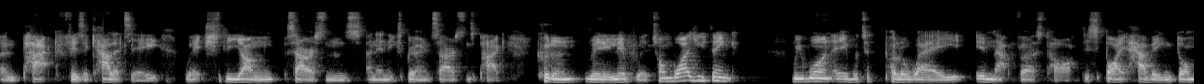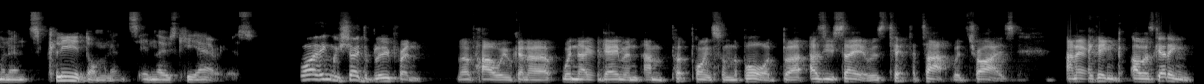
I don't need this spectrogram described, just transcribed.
and pack physicality, which the young Saracens and inexperienced Saracens pack couldn't really live with. Tom, why do you think? we weren't able to pull away in that first half, despite having dominance, clear dominance in those key areas. Well, I think we showed the blueprint of how we were going to win that game and, and put points on the board. But as you say, it was tit for tat with tries. And I think I was getting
